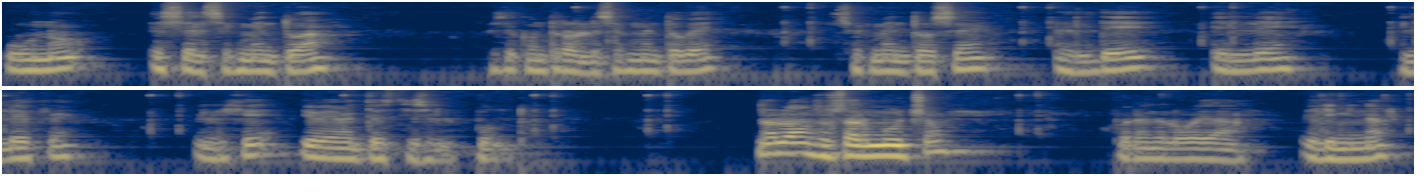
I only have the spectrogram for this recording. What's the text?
1 es el segmento A, este control del segmento B segmento C, el D, el E, el F, el G y obviamente este es el punto. No lo vamos a usar mucho, por ende lo voy a eliminar.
